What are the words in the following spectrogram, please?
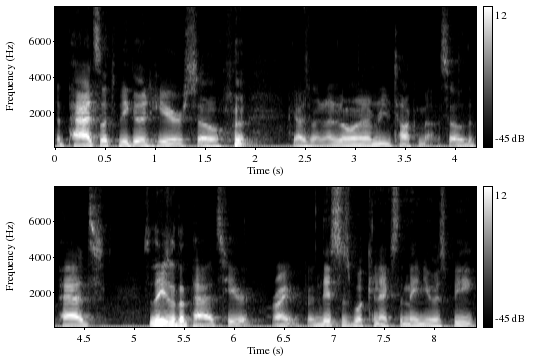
The pads look to be good here, so you guys might not know what I'm talking about. So the pads, so these are the pads here, right? And this is what connects the main USB.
